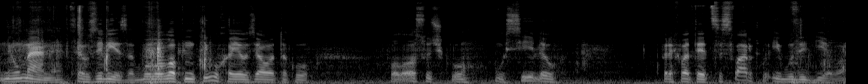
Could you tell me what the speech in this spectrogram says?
не у мене, це в заліза. Було лопнуті вуха, я взяв таку полосочку, усілив, прихватити цю сварку і буде діло.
